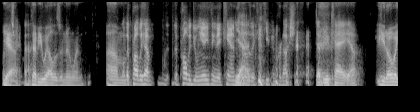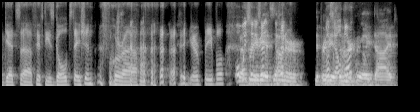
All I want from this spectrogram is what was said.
Yeah. WL is a new one. Um, Well, they probably have. They're probably doing anything they can, Yeah. whatever they can keep in production. WK, yeah. you know, it gets uh, 50s gold station for uh, your people. Oh the wait, a second, is that, previous is that- owner, the previous owner Eldar? clearly died.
